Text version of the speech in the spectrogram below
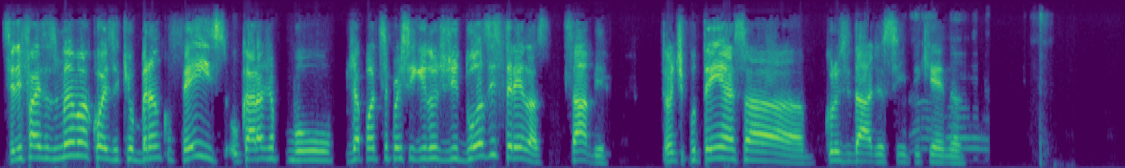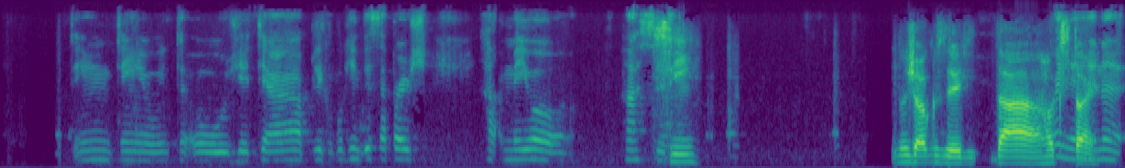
se ele faz as mesmas coisas que o branco fez, o cara já, o- já pode ser perseguido de duas estrelas, sabe? Então, tipo, tem essa curiosidade assim pequena. Tem, tem o, o GTA aplica um pouquinho dessa parte meio racista. Sim. Nos jogos dele, da Olha, Rockstar. Renan, é,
